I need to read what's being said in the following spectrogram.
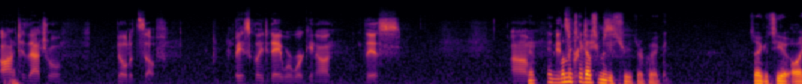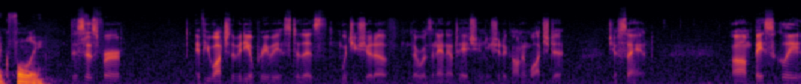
on to the actual build itself. Basically, today we're working on this. Um, Let me take out some of these trees real quick, so I can see it like fully. This is for if you watched the video previous to this, which you should have. There was an annotation. You should have gone and watched it. Just saying. Um, basically,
